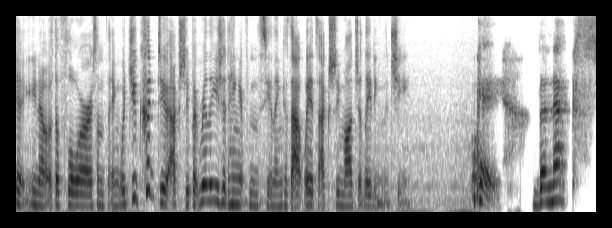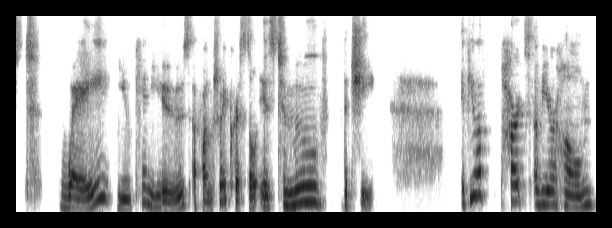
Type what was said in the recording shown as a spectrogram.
you know, the floor or something, which you could do actually, but really you should hang it from the ceiling because that way it's actually modulating the chi. Okay. The next way you can use a feng shui crystal is to move the chi. If you have parts of your home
